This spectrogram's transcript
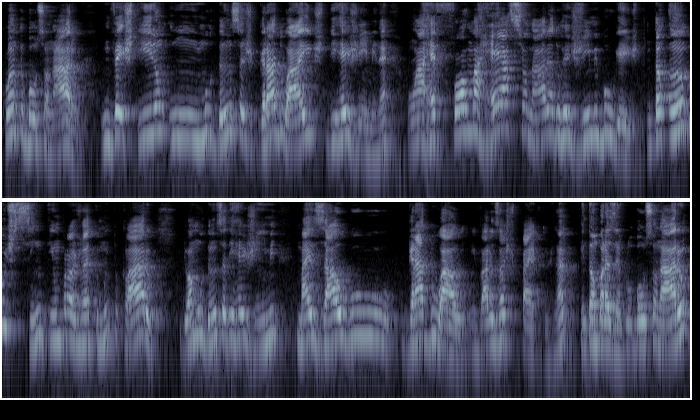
quanto o Bolsonaro investiram em mudanças graduais de regime, né? Uma reforma reacionária do regime burguês. Então, ambos sim tinham um projeto muito claro de uma mudança de regime mas algo gradual em vários aspectos, né? Então, por exemplo, o Bolsonaro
